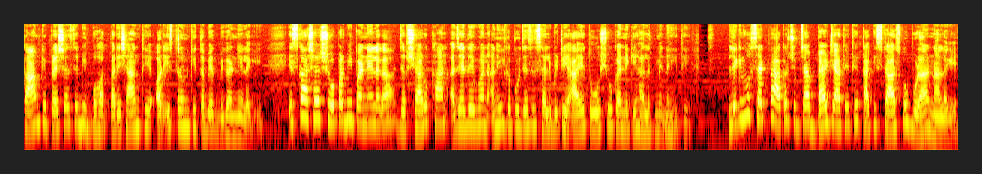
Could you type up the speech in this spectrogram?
काम के प्रेशर से भी बहुत परेशान थे और इस तरह उनकी तबीयत बिगड़ने लगी। इसका असर शो पर भी पड़ने लगा। जब शाहरुख खान, अजय देवगन, अनिल कपूर जैसे सेलिब्रिटी आए तो वो शो करने की हालत में नहीं थे। लेकिन वो सेट पर आकर चुपचाप बैठ जाते थे ताकि स्टार्स को बुरा ना लगे।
